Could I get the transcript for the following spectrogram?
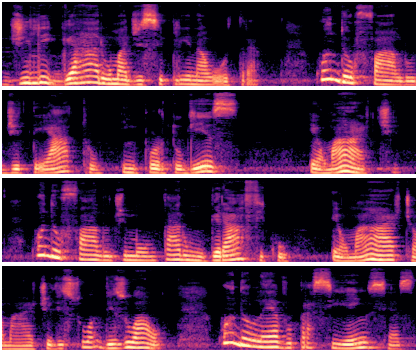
de ligar uma disciplina a outra. Quando eu falo de teatro em português, é uma arte. Quando eu falo de montar um gráfico, é uma arte, é uma arte visual. Quando eu levo para ciências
